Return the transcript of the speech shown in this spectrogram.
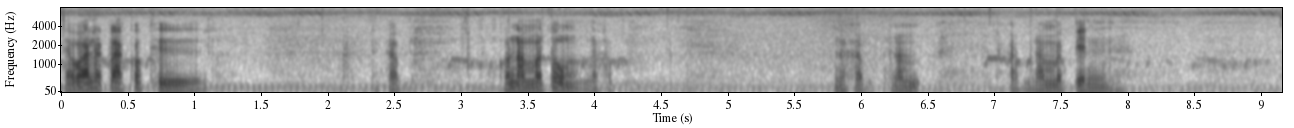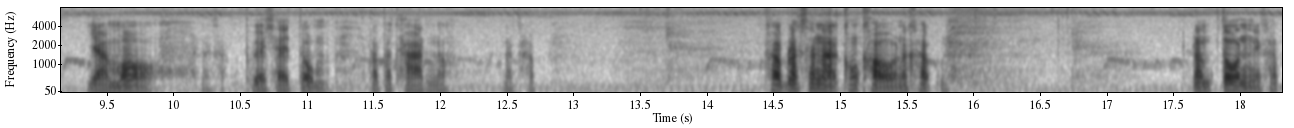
แต่ว่าหลักๆก็คือนะครับ ก็นำมาต้มนะครับนะครับนำ นะครับนำมาเป็นยาหม้อนะครับเพื่อใช้ต้มรับประทานเนาะนะครับครับลักษณะของเขานะครับลำต้นนะครับ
